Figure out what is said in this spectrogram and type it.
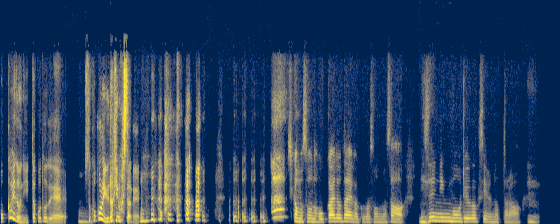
北海道に行ったことでうん。ちょっと心揺らぎましたね。しかもそんな北海道大学がそんなさ、うん2000人も留学生いるんだったら、うん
